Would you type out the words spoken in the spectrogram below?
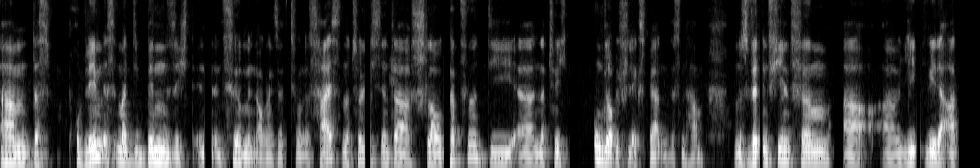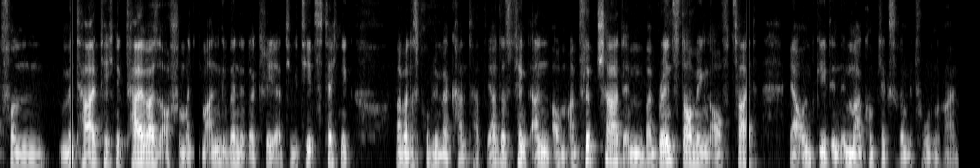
ähm, das Problem ist immer die Binnensicht in, in Firmen, in Organisationen. Das heißt, natürlich sind da schlaue Köpfe, die äh, natürlich unglaublich viel Expertenwissen haben. Und es wird in vielen Firmen äh, äh, jedwede Art von Metalltechnik teilweise auch schon manchmal angewendet oder Kreativitätstechnik, weil man das Problem erkannt hat. Ja, das fängt an auf, am Flipchart, im, beim Brainstorming auf Zeit, ja, und geht in immer komplexere Methoden rein.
